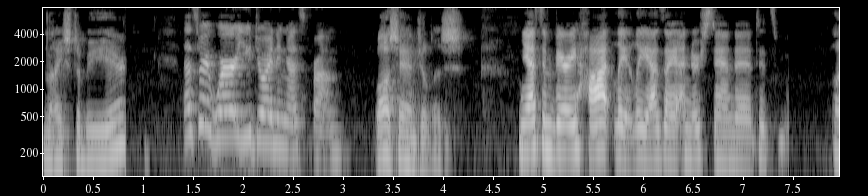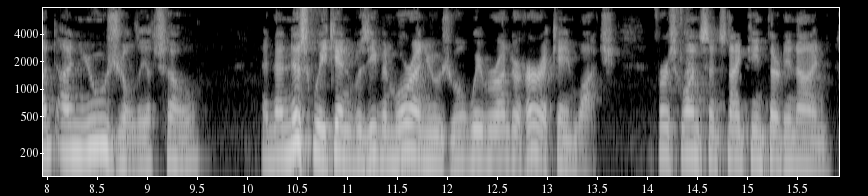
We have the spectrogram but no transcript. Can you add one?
nice to be here. That's right. Where are you joining us from? Los Angeles. Yes, and very hot lately, as I understand it. It's Un- unusual, if so. And then this weekend was even more unusual. We were under hurricane watch. First one since 1939.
